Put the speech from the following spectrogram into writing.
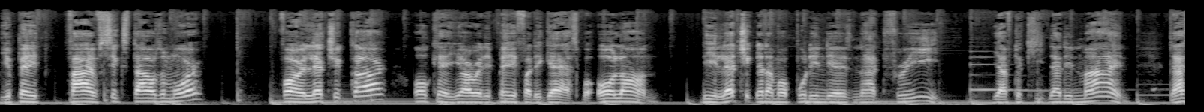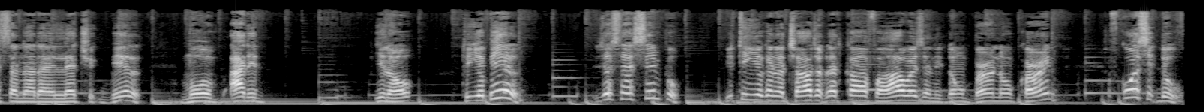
You pay five, six thousand more for electric car. Okay, you already pay for the gas, but hold on. The electric that I'm gonna put in there is not free. You have to keep that in mind. That's another electric bill. More added, you know, to your bill. Just that simple. You think you're gonna charge up that car for hours and it don't burn no current? Of course it do.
